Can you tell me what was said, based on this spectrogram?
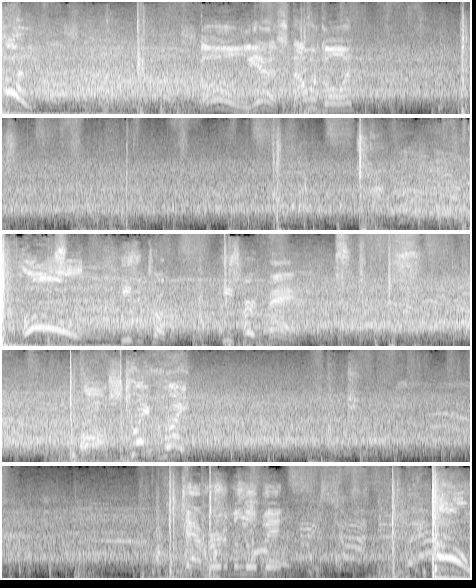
Oh! Oh, yes. Now we're going. Oh! He's in trouble. He's hurt bad. Oh, straight right. Jab hurt him a little bit. Oh!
